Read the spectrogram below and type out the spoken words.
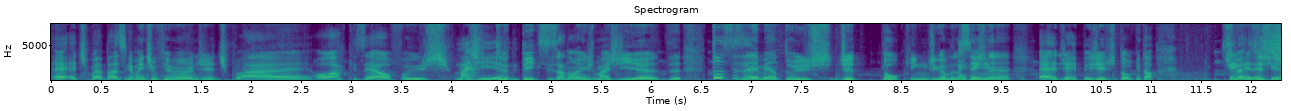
é, é, tipo, é basicamente um filme onde, tipo, ah, é, orcs, elfos, Magia. pixies, anões, magia, de- todos esses elementos de Tolkien, digamos assim, RPG. né? É, de RPG, de Tolkien e tal. Sempre existiram.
